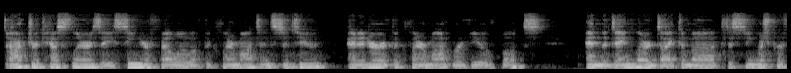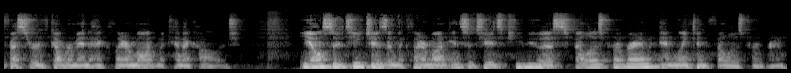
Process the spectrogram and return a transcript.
Dr. Kesler is a senior fellow of the Claremont Institute, editor of the Claremont Review of Books, and the Dengler Dykema Distinguished Professor of Government at Claremont McKenna College. He also teaches in the Claremont Institute's Publius Fellows Program and Lincoln Fellows Program.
